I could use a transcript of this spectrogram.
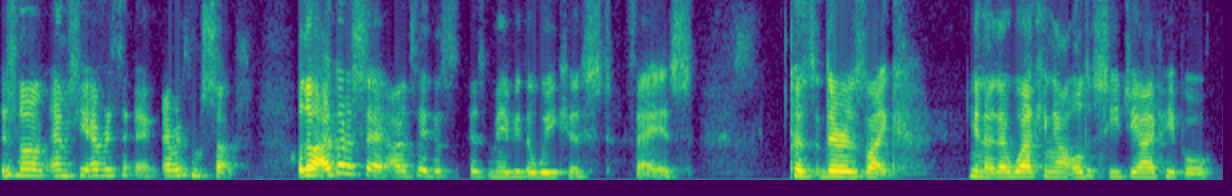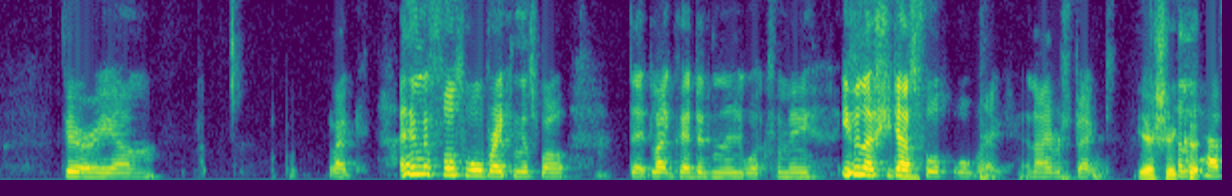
there's no MC. Everything everything sucks. Although I gotta say, I would say this is maybe the weakest phase because there's like, you know, they're working out all the CGI people very um like I think the fourth wall breaking as well. That like that didn't really work for me. Even though she does fourth wall break, and I respect Yeah, she could. that,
